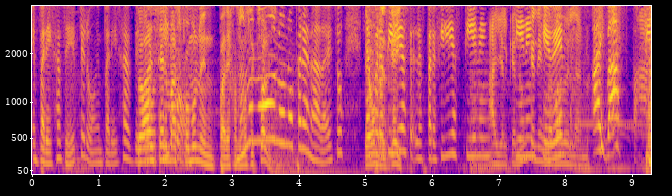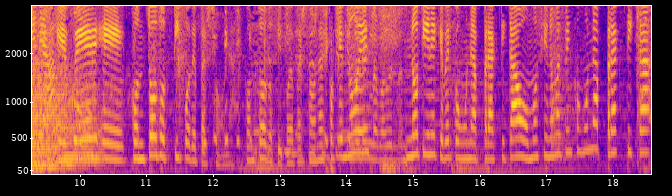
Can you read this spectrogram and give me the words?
en parejas de hetero, en parejas de Pero de todo ser más común en parejas no, no, homosexuales. no, no, no, para nada. Esto, De las parafilias, gays. las parafilias tienen, Ay, el que tienen nunca que ver, lavado el ano. ¡Ay, basta! tienen que ver eh, con todo tipo de personas, con todo tipo de a personas, porque que no no es, lavado el ano. no tiene que ver con una práctica homo, sino más bien con una práctica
